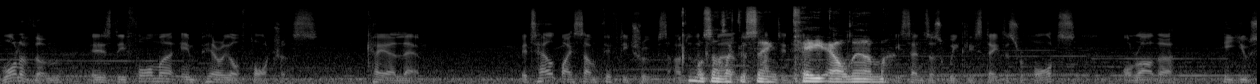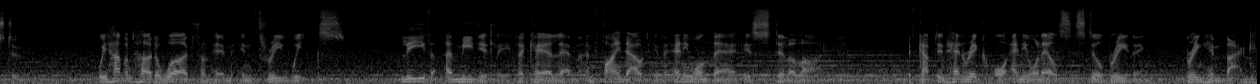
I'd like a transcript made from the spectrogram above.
One of them is the former Imperial Fortress, Caer Lem. It's held by some 50 troops under Almost the sounds like command they're saying KLM. He sends us weekly status reports, or rather, he used to. We haven't heard a word from him in three weeks. Leave immediately for Caer Lem and find out if anyone there is still alive. If Captain Henrik or anyone else is still breathing, bring him back.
